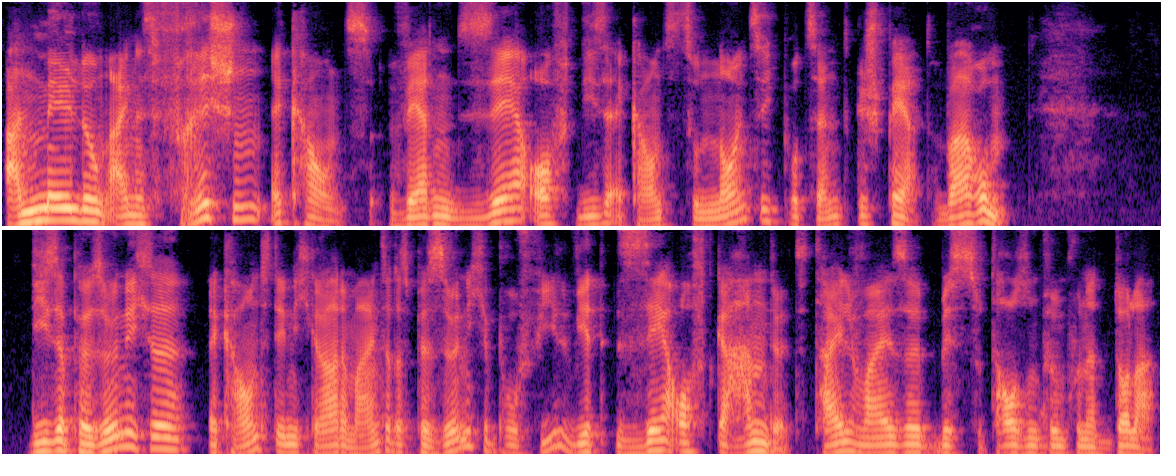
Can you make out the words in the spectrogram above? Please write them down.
Anmeldung eines frischen Accounts. Werden sehr oft diese Accounts zu 90% gesperrt. Warum? Dieser persönliche Account, den ich gerade meinte, das persönliche Profil wird sehr oft gehandelt, teilweise bis zu 1500 Dollar.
